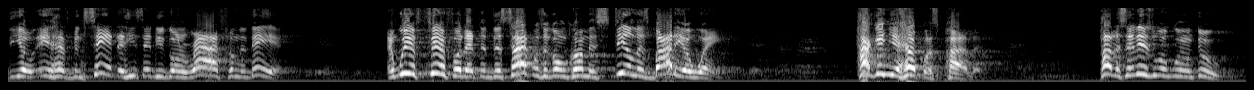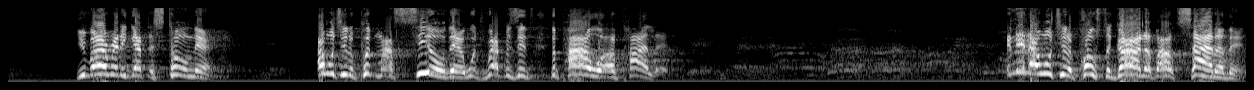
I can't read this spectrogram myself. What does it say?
you know, it has been said that he said he's going to rise from the dead. And we're fearful that the disciples are going to come and steal his body away. How can you help us, Pilate? Pilate said, This is what we're going to do. You've already got the stone there. I want you to put my seal there, which represents the power of Pilate. And then I want you to post a guard up outside of it,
